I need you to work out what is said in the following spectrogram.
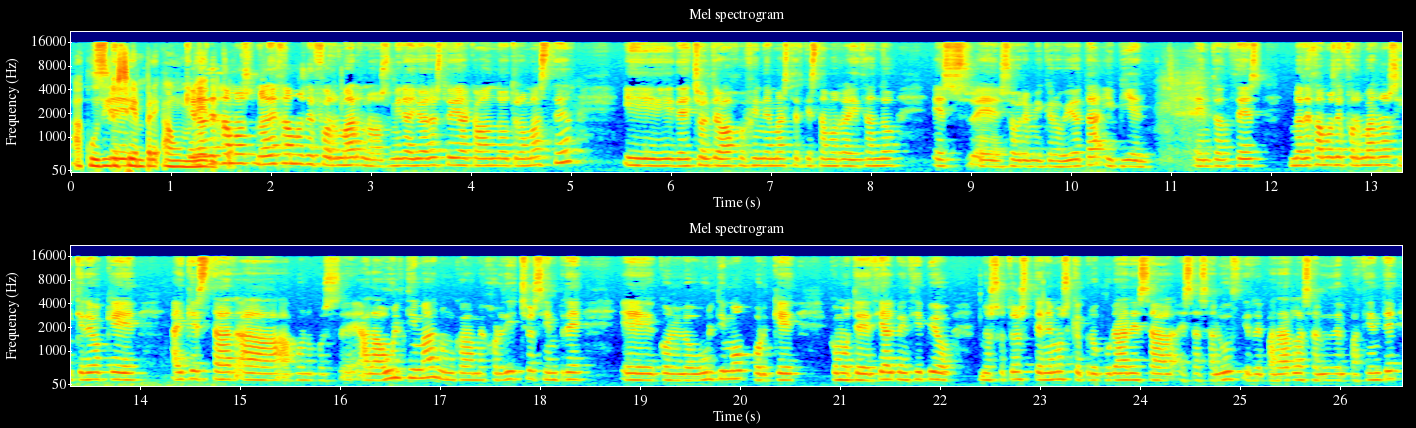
acudir siempre a un médico. No dejamos, no dejamos de formarnos. Mira, yo ahora estoy acabando otro máster y de hecho el trabajo fin de máster que estamos realizando es eh, sobre microbiota y piel. Entonces, no dejamos de formarnos y creo que hay que estar a, bueno, pues, eh, a la última, nunca mejor dicho, siempre eh, con lo último, porque, como te decía al principio, nosotros tenemos que procurar esa, esa salud y reparar la salud del paciente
